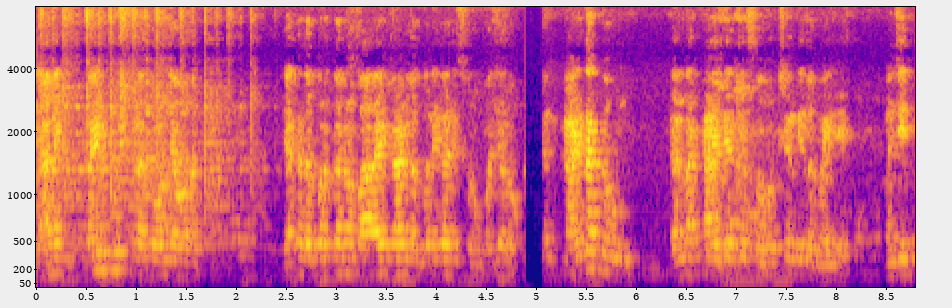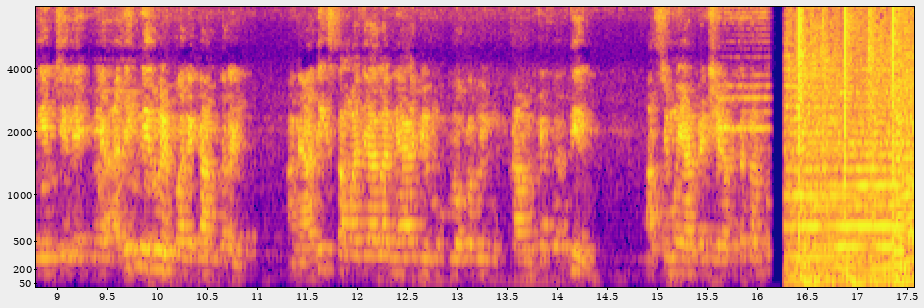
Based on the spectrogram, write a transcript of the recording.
या अनेक वाईट गोष्टीला तोंड द्यावं लागतं. एखादं प्रकरण बाहेर काढलं गुन्हेगारी स्वरूपाच्या लोक कायदा करून त्यांना कायद्याचं संरक्षण दिलं पाहिजे. म्हणजे त्यांची लेखणी अधिक निर्भीडपणे काम करेल आणि अधिक समाजाला न्यायाभिमुख लोकाभिमुख काम ते करतील. अशी मी अपेक्षा व्यक्त करतो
